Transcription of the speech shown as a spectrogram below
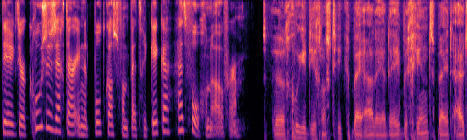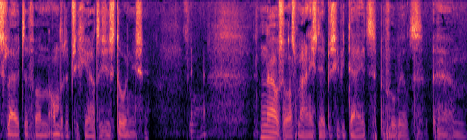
Directeur Kroeze zegt daar in de podcast van Patrick Kikke het volgende over. Uh, goede diagnostiek bij ADHD begint bij het uitsluiten van andere psychiatrische stoornissen. Nou, zoals manische depressiviteit bijvoorbeeld. Um,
